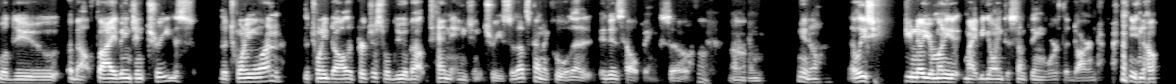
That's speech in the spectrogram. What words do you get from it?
will do about five ancient trees. The 21, the $20 purchase will do about 10 ancient trees. So that's kind of cool that it, it is helping. So Huh. um, you know, at least you know your money might be going to something worth a darn, you know.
